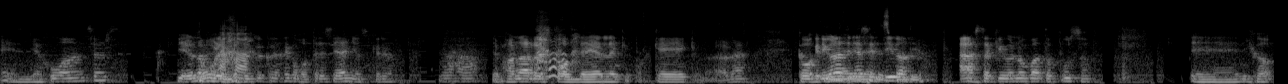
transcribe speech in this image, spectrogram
en Yahoo Answers. Y era una publicación creo que hace como 13 años, creo. Ajá. Empezaron a responderle que por qué, que bla, bla, bla. Como que ninguna tenía sentido. respondió. Hasta que uno vato puso. eh, dijo,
